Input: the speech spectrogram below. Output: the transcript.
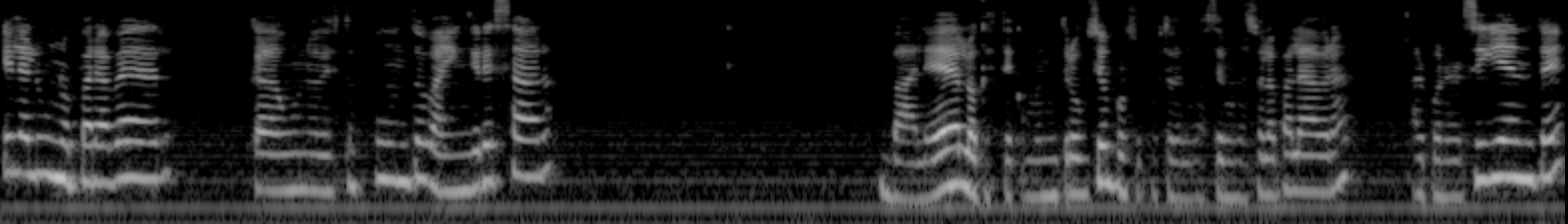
El alumno para ver cada uno de estos puntos va a ingresar va a leer lo que esté como en introducción, por supuesto que no va a ser una sola palabra. Al poner siguiente,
